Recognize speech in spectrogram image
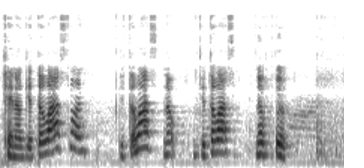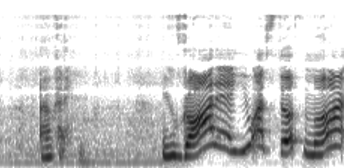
Okay, now get the last one. Get the last, nope, get the last, nope, Boo. Okay. You got it. You are so smart.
